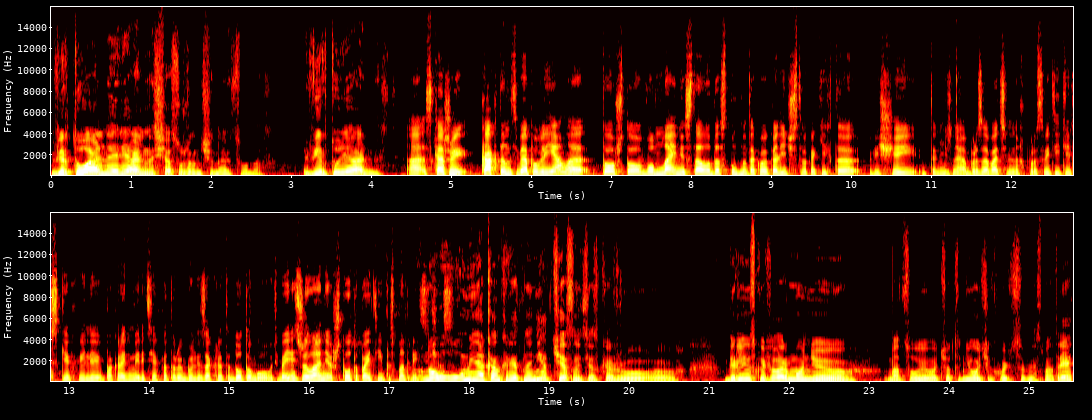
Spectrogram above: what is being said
виртуальная реальность сейчас уже начинается у нас. Виртуреальность. А, скажи, как-то на тебя повлияло то, что в онлайне стало доступно такое количество каких-то вещей, там, не знаю, образовательных, просветительских или, по крайней мере, тех, которые были закрыты до того? У тебя есть желание что-то пойти и посмотреть ну, сейчас? у меня конкретно нет, честно тебе скажу. Берлинскую филармонию Мацуева что-то не очень хочется мне смотреть.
